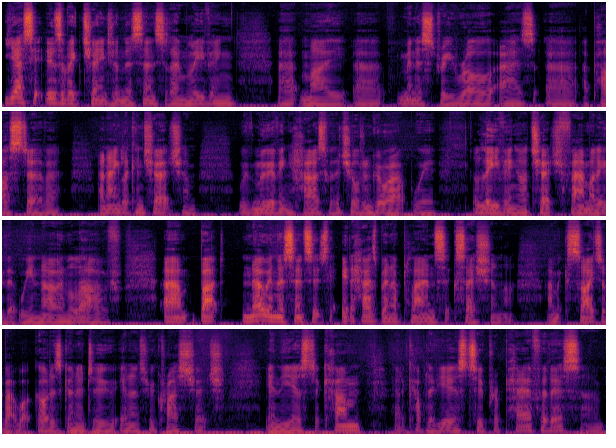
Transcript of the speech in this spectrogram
yes, it is a big change in the sense that I'm leaving uh, my uh, ministry role as uh, a pastor of a, an Anglican church. I'm, we're moving house where the children grew up. We're leaving our church family that we know and love. Um, but no, in the sense it has been a planned succession. I'm excited about what God is going to do in and through Christ Church in the years to come. I had a couple of years to prepare for this. Um,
